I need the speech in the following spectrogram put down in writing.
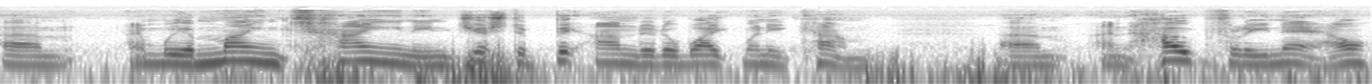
um, and we're maintaining just a bit under the weight when he come, um, and hopefully now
